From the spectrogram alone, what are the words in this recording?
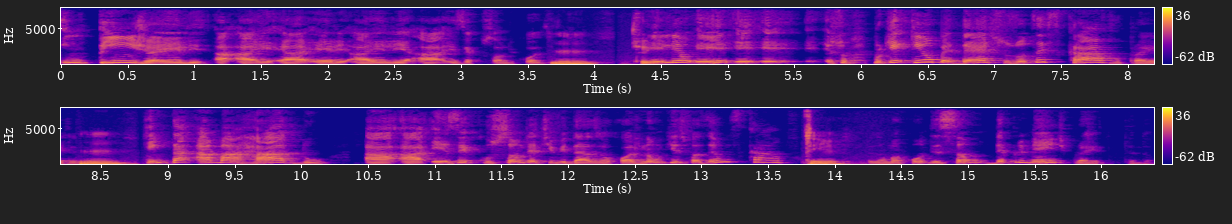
impinja ele a, a, a ele, a ele a execução de coisas. Hum, Sim. Ele, ele, ele- ele- isso- porque quem obedece os outros é escravo para ele. né? hum. Quem está amarrado à, à execução de atividades ao qual ele não quis fazer é um escravo. Sim. É uma condição deprimente para ele, entendeu?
